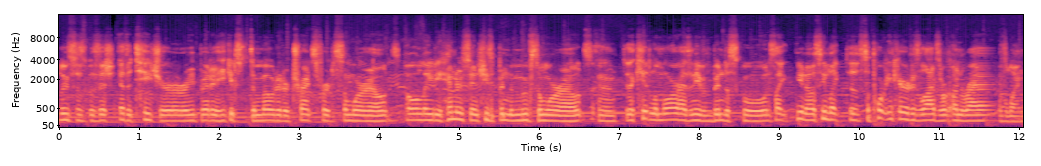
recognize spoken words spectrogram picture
loses his position as a teacher, or he better he gets demoted or transferred to somewhere else. Old lady Henderson, she's been to move somewhere else, and the kid Lamar hasn't even been to school. It's like, you know, it seemed like the supporting characters' lives were unraveling,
